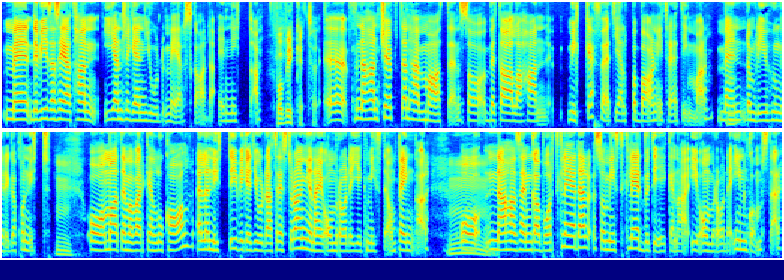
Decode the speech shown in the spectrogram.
Men det visade sig att han egentligen gjorde mer skada än nytta. På vilket sätt? För när han köpte den här maten så betalade han mycket för att hjälpa barn i tre timmar, men de blir ju hungriga på nytt. Och maten var varken lokal eller nyttig, vilket gjorde att restaurangerna i området gick miste om pengar. Och när han sen gav bort kläder så miste klädbutikerna i området inkomster.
